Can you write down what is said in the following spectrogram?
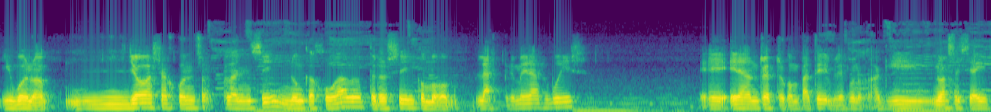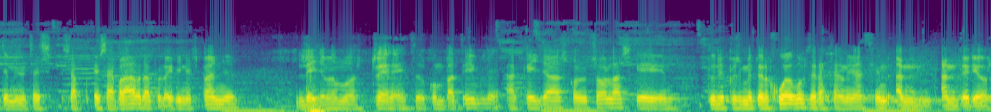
Y bueno, yo a esa consola en sí nunca he jugado, pero sí, como las primeras Wii eh, eran retrocompatibles. Bueno, aquí no sé si ahí también esa, esa palabra, pero aquí en España le llamamos retrocompatible aquellas consolas que tú le puedes meter juegos de la generación an- anterior.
